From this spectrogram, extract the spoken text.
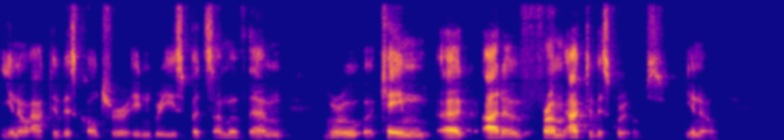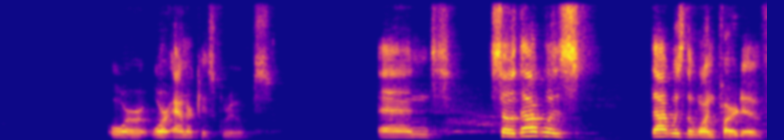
you know activist culture in Greece, but some of them grew came uh, out of from activist groups, you know, or or anarchist groups and so that was that was the one part of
